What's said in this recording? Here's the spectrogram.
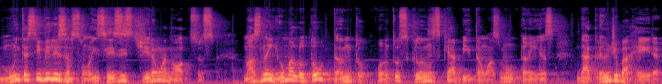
Muitas civilizações resistiram a Noxus, mas nenhuma lutou tanto quanto os clãs que habitam as montanhas da Grande Barreira.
